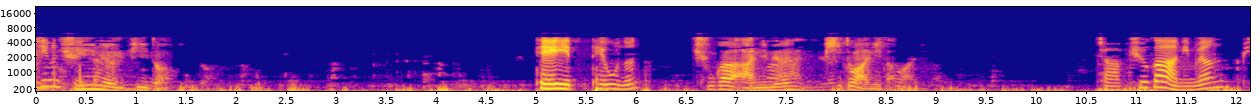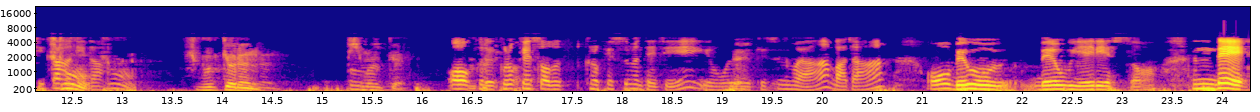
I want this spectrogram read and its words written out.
P는 Q이다. P면 P다. 대, 대우는? Q가 아니면 P도 아니다. 자, Q가 아니면 P가 Q, 아니다. Q 물결은 P물결. 어, 이렇게 그래. 된다. 그렇게 써도, 그렇게 쓰면 되지. 원래 네. 이렇게 쓰는 거야. 맞아. 어, 매우, 매우 예리했어. 근데,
